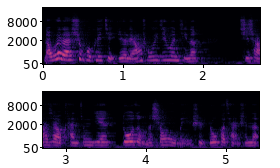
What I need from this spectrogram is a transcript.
那未来是否可以解决粮食危机问题呢？其实还是要看中间多种的生物酶是如何产生的，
